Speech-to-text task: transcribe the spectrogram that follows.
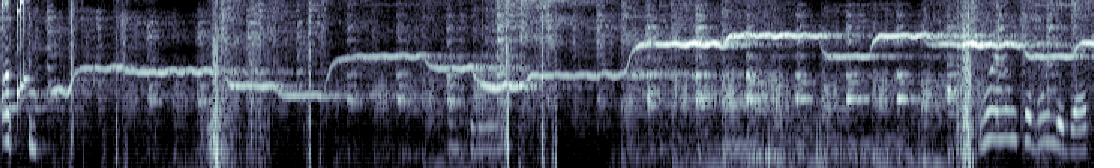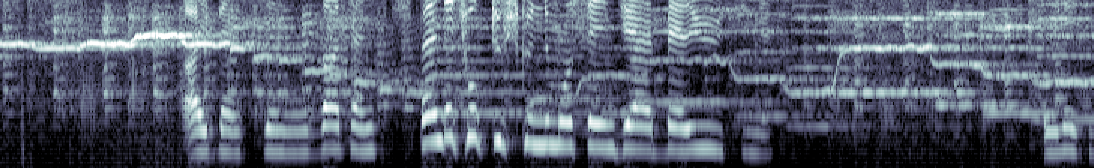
attım. Umarım kabul eder. Ay ben senin zaten Ben de çok düşkündüm o sence büyüsüne. Öyleydim.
